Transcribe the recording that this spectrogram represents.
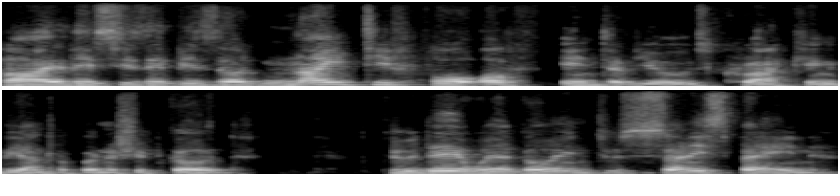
Hi, this is episode 94 of Interviews Cracking the Entrepreneurship Code. Today we're going to sunny Spain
